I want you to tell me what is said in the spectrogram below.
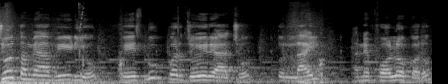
જો તમે આ વીડિયો ફેસબુક પર જોઈ રહ્યા છો, તો લાઈક અને ફોલો કરો.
